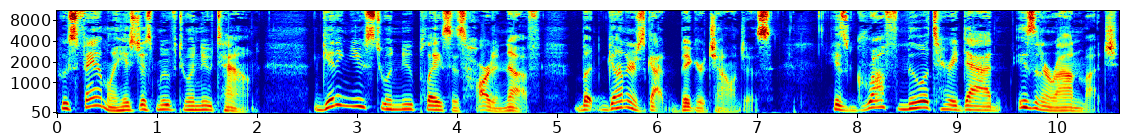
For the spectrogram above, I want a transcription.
whose family has just moved to a new town. Getting used to a new place is hard enough, but Gunner's got bigger challenges. His gruff military dad isn't around much,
